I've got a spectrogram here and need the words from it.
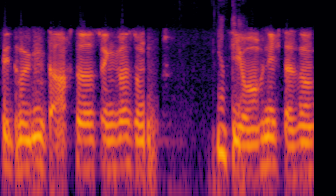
betrügen gedacht oder so irgendwas und Okay. die auch nicht. Also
